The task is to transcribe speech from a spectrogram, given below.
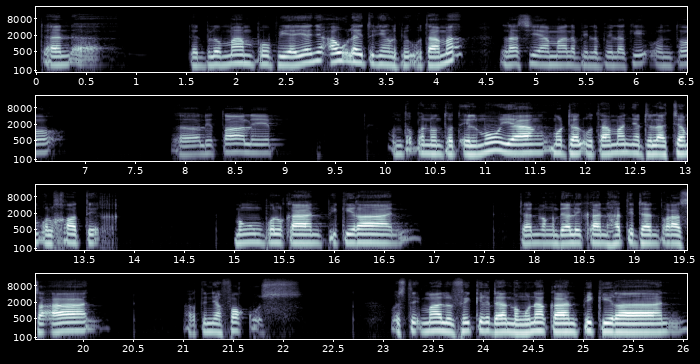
dan uh, dan belum mampu biayanya aula itu yang lebih utama. La siyama lebih-lebih lagi untuk uh, litalib untuk penuntut ilmu yang modal utamanya adalah jamul khatir mengumpulkan pikiran dan mengendalikan hati dan perasaan. Artinya fokus. Wastikmalul fikir dan menggunakan pikiran.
